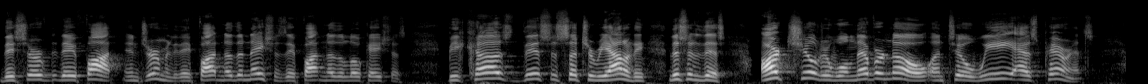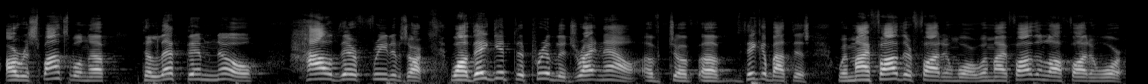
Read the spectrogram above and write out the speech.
They served, they fought in Germany, they fought in other nations, they fought in other locations. Because this is such a reality, listen to this. Our children will never know until we, as parents, are responsible enough to let them know how their freedoms are. While they get the privilege right now of, of, of think about this. When my father fought in war, when my father in law fought in war,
